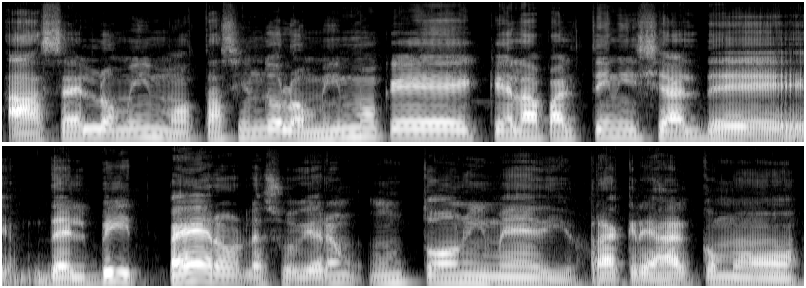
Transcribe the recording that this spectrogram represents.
a hacer lo mismo, está haciendo lo mismo que, la parte inicial de, del beat, pero le subieron un tono y medio para crear como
